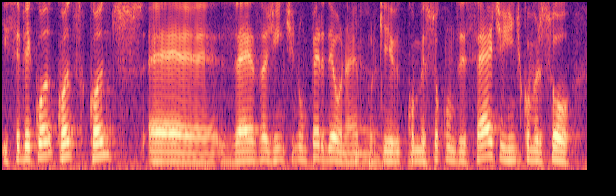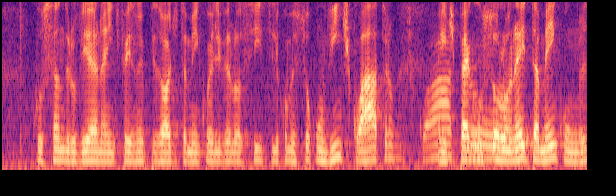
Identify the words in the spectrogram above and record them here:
E você vê qu- quantos, quantos é, Zés a gente não perdeu, né? Porque começou com 17, a gente conversou com o Sandro Viana, a gente fez um episódio também com ele, velocista, ele começou com 24. 24. A gente pega um Solonei também com, é.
